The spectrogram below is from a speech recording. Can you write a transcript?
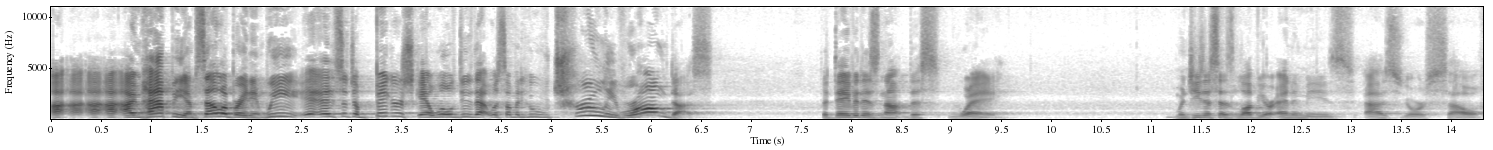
I, am happy. I'm celebrating. We, at such a bigger scale, we'll do that with somebody who truly wronged us. But David is not this way. When Jesus says, Love your enemies as yourself,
